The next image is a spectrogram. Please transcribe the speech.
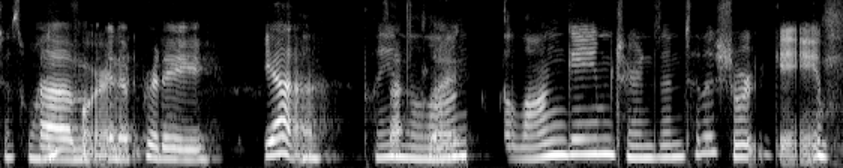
Just went um, for in it. a pretty, yeah. Playing the long the long game turns into the short game.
